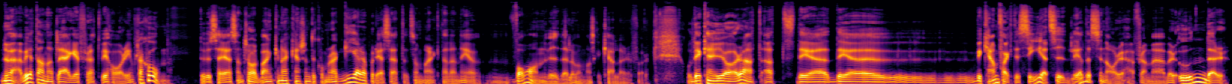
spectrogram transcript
nu är vi i ett annat läge för att vi har inflation. Det vill säga centralbankerna kanske inte kommer att agera på det sättet som marknaden är van vid eller vad man ska kalla det för. Och det kan ju göra att, att det, det, vi kan faktiskt se ett sidledes scenario här framöver under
